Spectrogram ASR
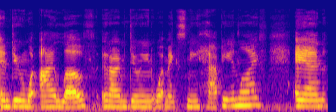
am doing what I love and I'm doing what makes me happy in life. And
